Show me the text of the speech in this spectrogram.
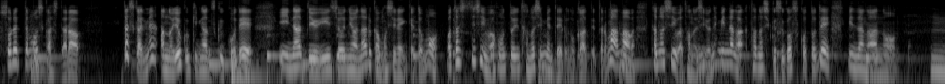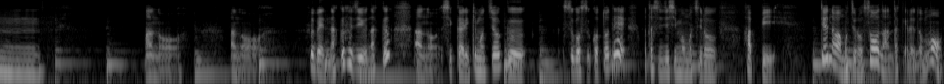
それってもしかしたら確かにねあのよく気が付く子でいいなっていう印象にはなるかもしれんけども私自身は本当に楽しめているのかって言ったらまあまあ楽しいは楽しいよね。みんなが楽しく過ごすことでみんながあのうーんあのあの不便なく不自由なくあのしっかり気持ちよく過ごすことで私自身ももちろんハッピーっていうのはもちろんそうなんだけれども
